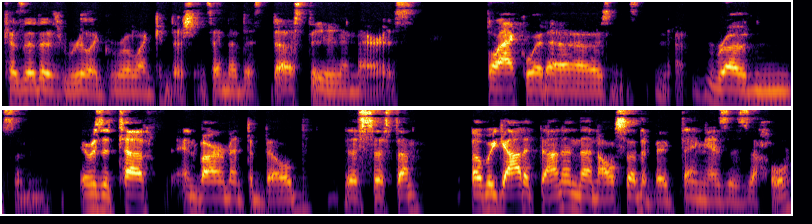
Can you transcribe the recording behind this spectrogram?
because yeah. it is really grueling conditions and it is dusty and there is black widows and you know, rodents. And it was a tough environment to build this system, but we got it done. And then also the big thing is, is the whole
